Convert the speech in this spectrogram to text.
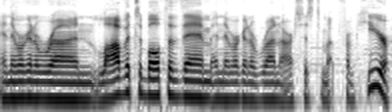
and then we're going to run lava to both of them, and then we're going to run our system up from here.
